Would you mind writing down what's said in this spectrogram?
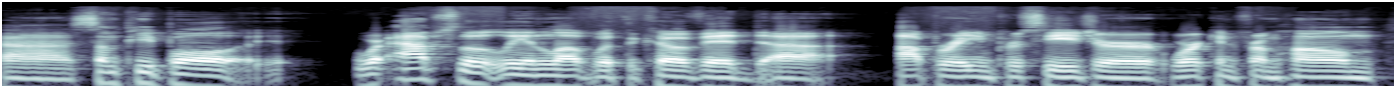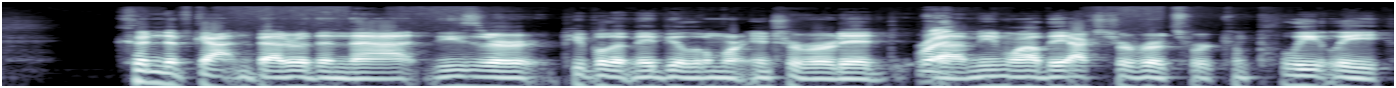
Uh, some people were absolutely in love with the COVID uh, operating procedure, working from home. Couldn't have gotten better than that. These are people that may be a little more introverted. Right. Uh, meanwhile, the extroverts were completely,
